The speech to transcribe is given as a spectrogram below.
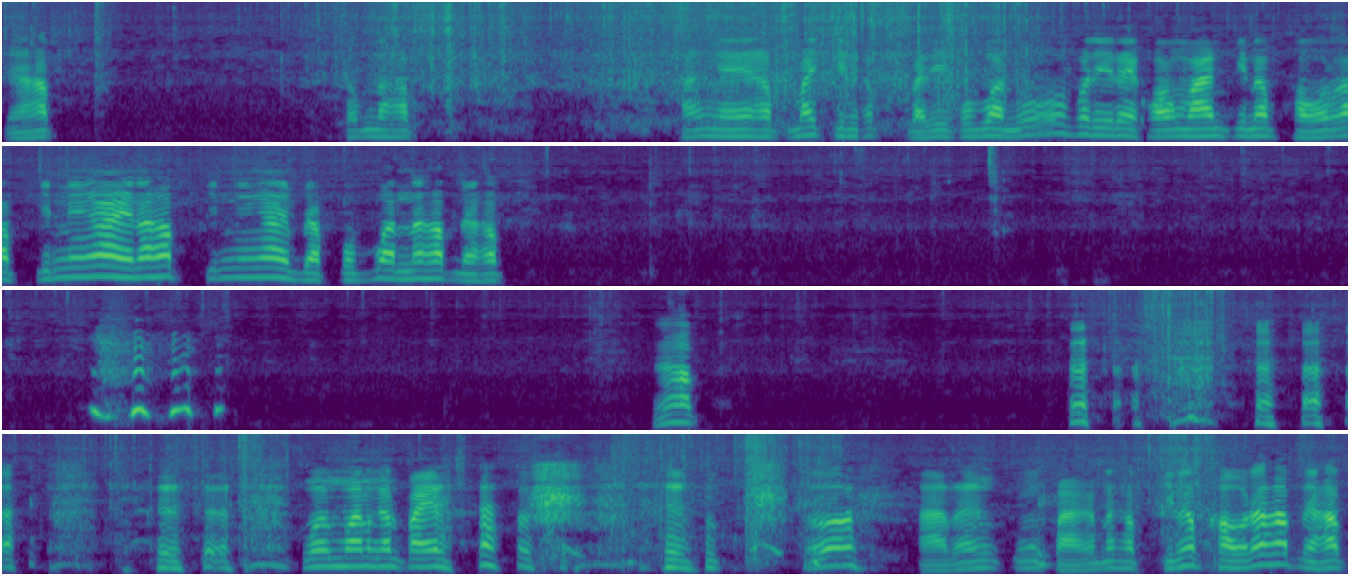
เนี่ยครับชมนะครับ ทั้งไงครับไม่กินครับแบบนี้ผมวันโอ้พอดีได้ของหวานกินกับเขาครับ กินง่ายๆนะครับ กินง่ายๆแบบผมวันนะครับนะครับนะครับมันๆกันไปนะครับโอ้อ่านั่งฝากกันนะครับ กินกับเขานะครับเนี่ยครับ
